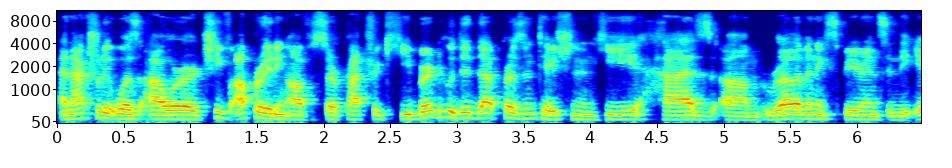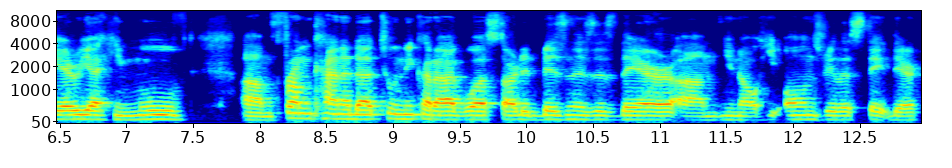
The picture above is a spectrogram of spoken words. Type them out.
And actually it was our Chief Operating Officer, Patrick Hebert, who did that presentation. And he has um, relevant experience in the area. He moved um, from Canada to Nicaragua, started businesses there. Um, you know, he owns real estate there.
